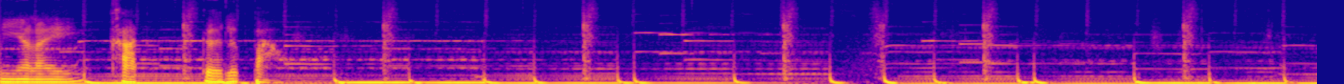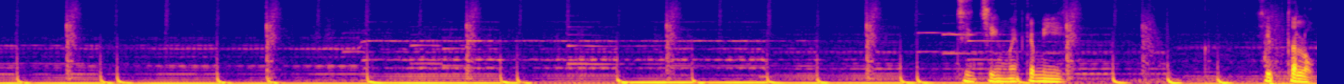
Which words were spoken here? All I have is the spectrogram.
มีอะไรขาดเกินหรือเปล่า จริง ๆ มันก็มีคลิปตลก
